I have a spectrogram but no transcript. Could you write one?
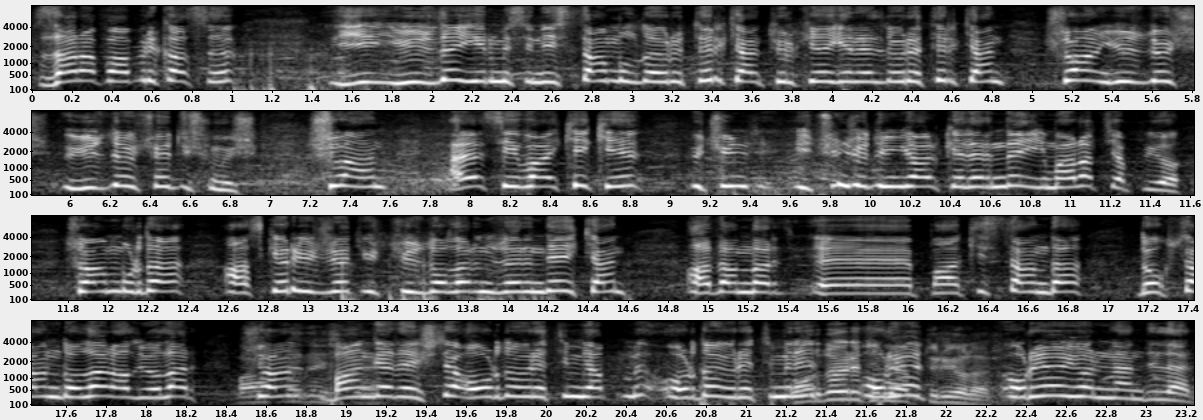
Zara fabrikası %20'sini İstanbul'da üretirken, Türkiye genelinde üretirken şu an %3 %3'e düşmüş. Şu an LC Waikiki 3. 3. dünya ülkelerinde imalat yapıyor. Şu an burada asgari ücret 300 doların üzerindeyken adamlar e, Pakistan'da 90 dolar alıyorlar. Şu an Bangladeş'te. Bangladeş'te orada üretim yapma orada üretimini Orada üretim oraya, yaptırıyorlar. oraya yönlendiler.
